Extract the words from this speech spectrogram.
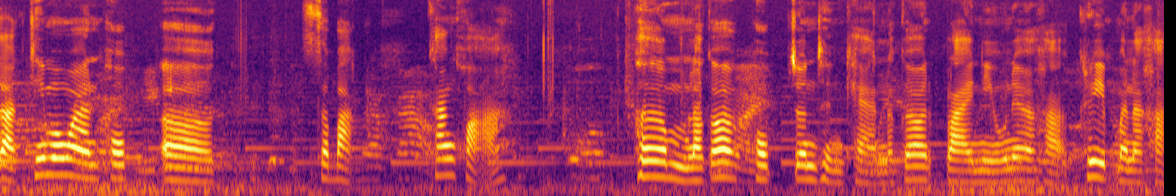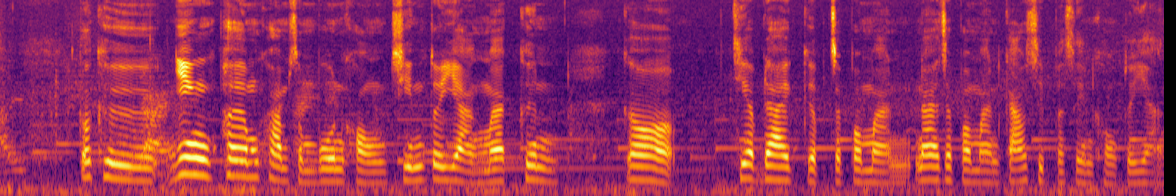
จากที่เมื่อวานพบสะบักข้างขวา เพิ่มแล้วก็พบจนถึงแขนแล้วก็ปลายนิ้วเนี่ยค่ะครีบมันนะคะก็คือยิ่งเพิ่มความสมบูรณ์ของชิ้นตัวอย่างมากขึ้น ก็เทียบได้เกือบจะประมาณน่าจะประมาณ 90%ของตัวอย่าง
